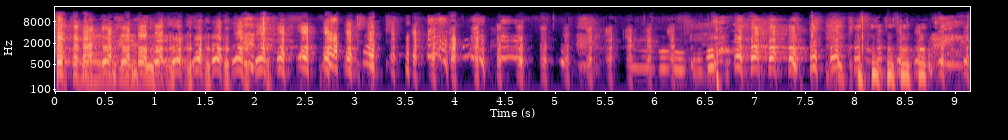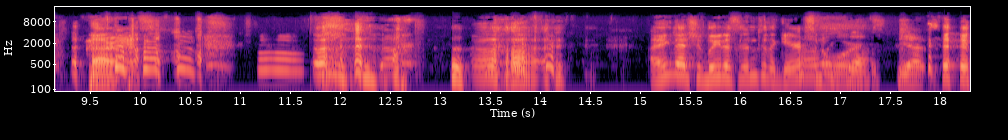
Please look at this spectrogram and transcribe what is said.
Oh. All right. I think that should lead us into the Garrison Oh, Awards. Yes.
